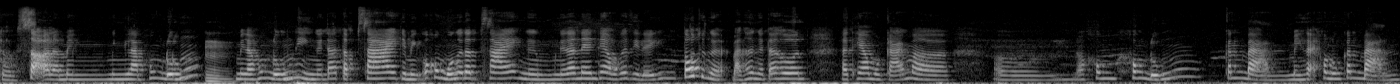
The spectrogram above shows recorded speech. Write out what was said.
kiểu sợ là mình mình làm không đúng. Ừ. mình làm không đúng thì người ta tập sai thì mình cũng không muốn người ta tập sai. Người người ta nên theo một cái gì đấy tốt cho người bản thân người ta hơn là theo một cái mà ờ, nó không không đúng căn bản. Mình dạy không đúng căn bản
